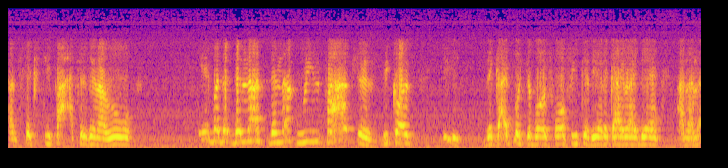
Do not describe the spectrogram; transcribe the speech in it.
and sixty passes in a row. Yeah, but they- they're not they're not real passes because the, the guy puts the ball four feet to the other guy right there, and then,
